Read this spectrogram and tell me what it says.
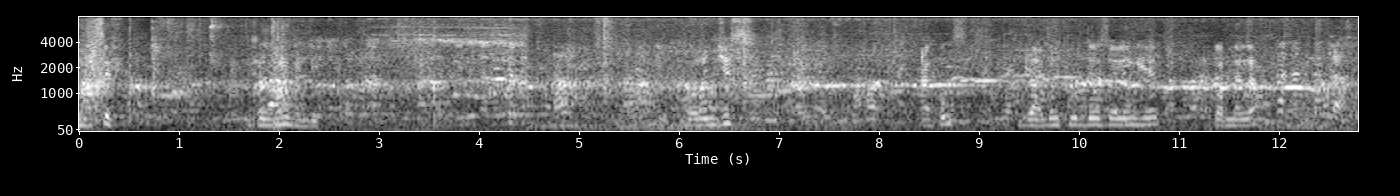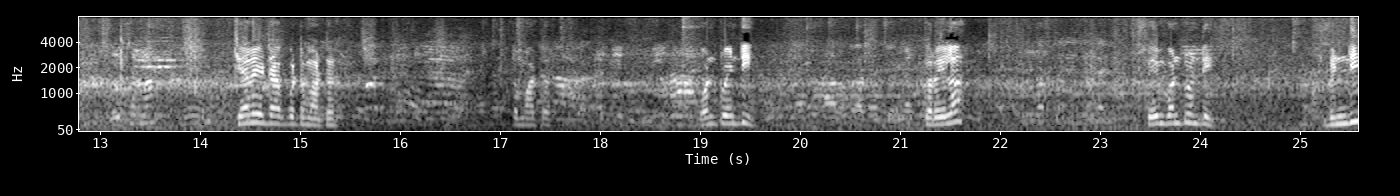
मासिफ शुभम भिंडी oranges apples dragon fruit they selling here कॉमेला क्या रेट है आपका टमाटर? टमाटर. 120 करेला? सेम 120 भिंडी?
